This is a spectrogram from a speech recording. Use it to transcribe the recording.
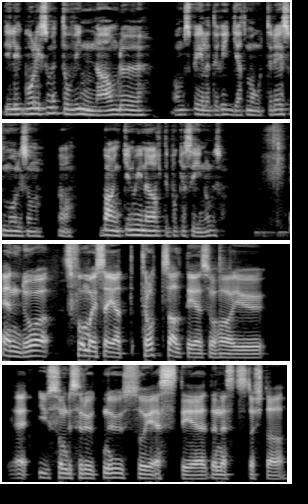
Det går liksom inte att vinna om, du, om spelet är riggat mot dig. Det är som att liksom, ja, banken vinner alltid på kasino. Liksom. Ändå får man ju säga att trots allt det så har ju, Eh, som det ser ut nu, så är SD det näst största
